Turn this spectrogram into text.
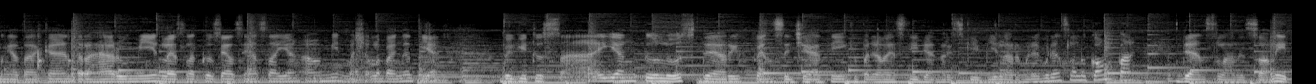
mengatakan Terharu Min Leslatku sehat-sehat sayang. Amin. Masya Allah banget ya Begitu sayang tulus dari fans sejati kepada Lesti dan Rizky Bilar. Mudah-mudahan selalu kompak dan selalu solid.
